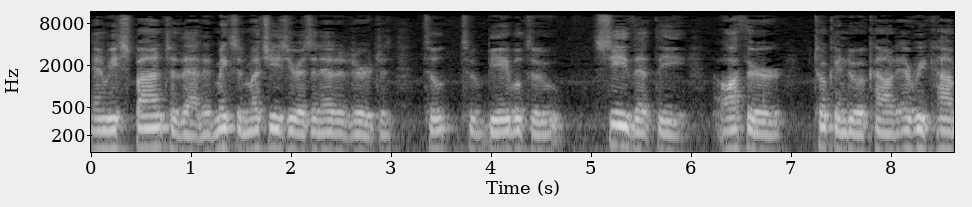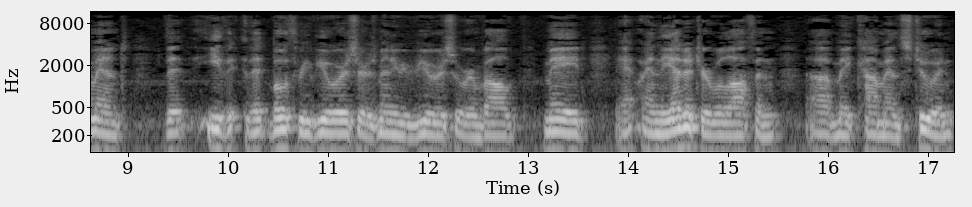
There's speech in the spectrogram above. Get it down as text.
and respond to that. It makes it much easier as an editor to to to be able to see that the author took into account every comment that either that both reviewers or as many reviewers who are involved made, and, the editor will often uh, make comments too and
